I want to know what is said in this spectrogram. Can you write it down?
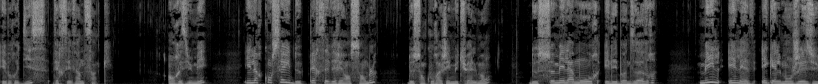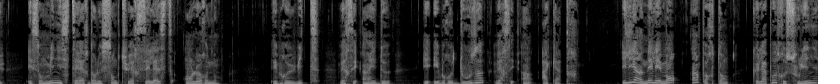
Hébreux 10, verset 25. En résumé, il leur conseille de persévérer ensemble, de s'encourager mutuellement, de semer l'amour et les bonnes œuvres, mais il élève également Jésus et son ministère dans le sanctuaire céleste en leur nom. Hébreux 8, versets 1 et 2, et Hébreux 12, versets 1 à 4. Il y a un élément important que l'apôtre souligne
